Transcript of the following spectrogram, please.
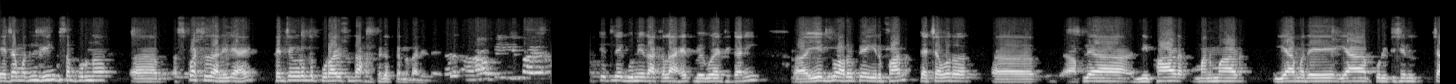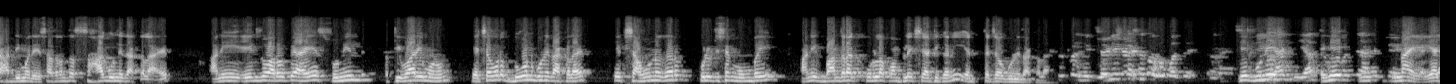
याच्यामधली लिंक संपूर्ण स्पष्ट झालेली आहे. त्यांच्या विरुद्ध पुरावे सुद्धा हस्तगत करण्यात आलेले आहेत. तिथले गुन्हे दाखल आहेत वेगवेगळ्या ठिकाणी. एक जो आरोपी आहे इरफान त्याच्यावर आपल्या निफाड मनमाड यामध्ये या पोलिटिशियनच्या हद्दीमध्ये साधारणतः सहा गुन्हे दाखल आहेत. आणि एक जो आरोपी आहे सुनील तिवारी म्हणून याच्यावर दोन गुन्हे दाखल आहेत. एक शाहूनगर पोलिटिशियन मुंबई आणि एक बांद्रा कुर्ला कॉम्प्लेक्स या ठिकाणी या- त्याच्यावर गुन्हे दाखल आहेत. पण हे गुन्हे हे या- या? नाही, या-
